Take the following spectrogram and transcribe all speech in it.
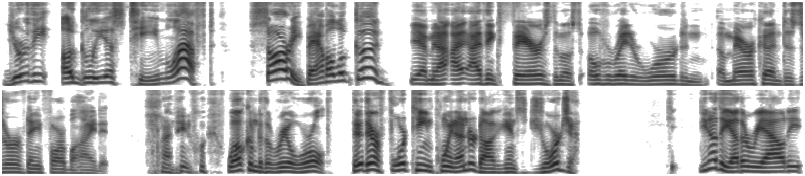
You're the ugliest team left. Sorry, Bama looked good. Yeah, I mean, I, I think fair is the most overrated word in America and deserved ain't far behind it. I mean, welcome to the real world. They're, they're a 14 point underdog against Georgia. You know, the other reality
